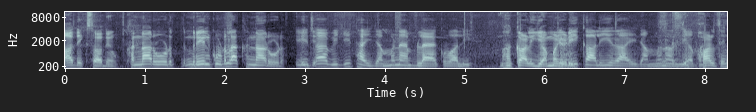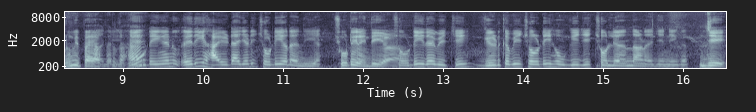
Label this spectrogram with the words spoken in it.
ਆ ਦੇਖ ਸਕਦੇ ਹੋ। Khanna road Marel Kotla Khanna road. ਇਹ ਤਾਂ ਵੀ ਜੀ ਥਾਈ ਜਾਮਣ ਹੈ ਬਲੈਕ ਵਾਲੀ। ਹਾਂ ਕਾਲੀ ਜਾਮਣ ਜਿਹੜੀ ਜਿਹੜੀ। ਕਾਲੀ ਰਾਈ ਜਾਮਣ ਆਉਂਦੀ ਆ ਫਲ ਤੈਨੂੰ ਵੀ ਪਾਇਆ ਫਿਰਦਾ ਹੈ? ਸ਼ੂਟਿੰਗ ਇਹਨੂੰ ਇਹਦੀ ਹਾਈਟ ਹੈ ਜਿਹੜੀ ਛੋਟੀ ਰਹਿੰਦੀ ਹੈ ਛੋਟੀ ਰਹਿੰਦੀ ਆ। ਛੋਟੀ ਦੇ ਵਿੱਚ ਹੀ ਗਿੜਕ ਵੀ ਛੋਟੀ ਹੋਊਗੀ ਜੀ ਛੋਲਿਆਂ ਦਾ ਦਾਣਾ ਜਿੰਨੀ ਕੁ। ਜੀ।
